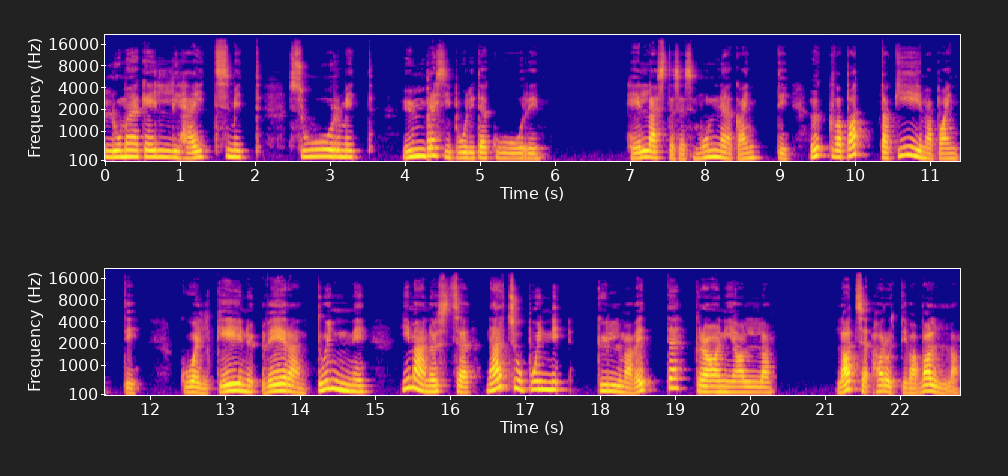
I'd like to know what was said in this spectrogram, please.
lumekelli häitsmit, suurmit ümbre sibulide kuuri. Hellästases munne kanti õkva patta kiime panti, keenü veerand tunni, imänõstse närtsupunni külma vette kraani alla. Latsõq harutiva valla.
